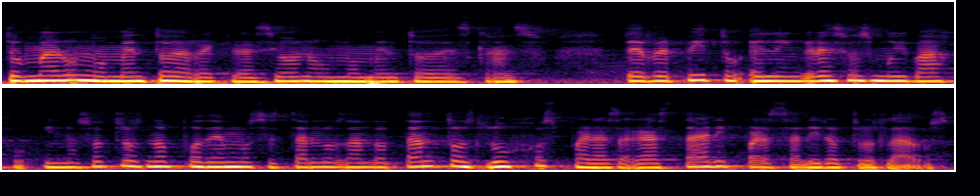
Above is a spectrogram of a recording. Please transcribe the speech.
tomar un momento de recreación o un momento de descanso. Te repito, el ingreso es muy bajo y nosotros no podemos estarnos dando tantos lujos para gastar y para salir a otros lados.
